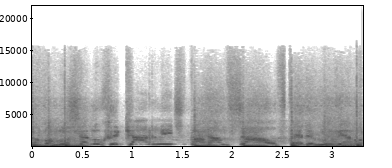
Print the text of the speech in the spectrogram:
No bo muszę muchy karmić, padam w szał. Wtedy mówię mu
